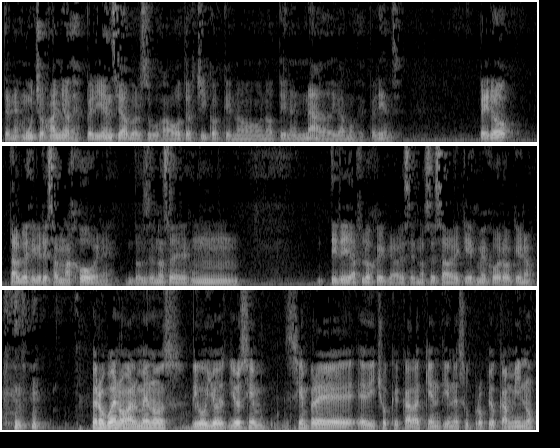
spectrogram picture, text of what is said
tenés muchos años de experiencia versus a otros chicos que no, no tienen nada, digamos, de experiencia. Pero tal vez egresan más jóvenes. Entonces, no sé, es un tire y afloje que a veces no se sabe qué es mejor o qué no. Pero bueno, al menos, digo, yo, yo siem- siempre he dicho que cada quien tiene su propio camino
